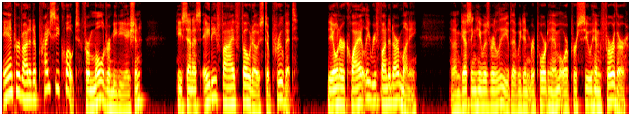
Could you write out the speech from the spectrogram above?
and provided a pricey quote for mold remediation. He sent us 85 photos to prove it. The owner quietly refunded our money, and I'm guessing he was relieved that we didn't report him or pursue him further.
